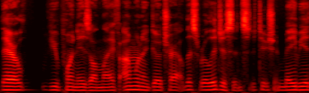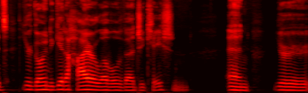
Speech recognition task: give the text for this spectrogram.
their viewpoint is on life. I'm going to go try out this religious institution. Maybe it's you're going to get a higher level of education, and your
